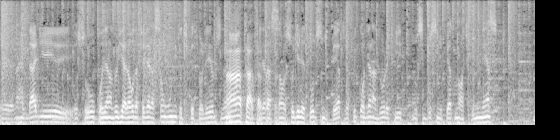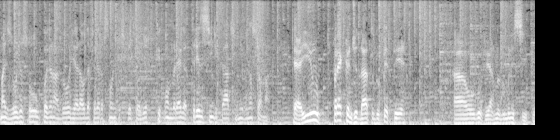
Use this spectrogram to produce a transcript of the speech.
É, na realidade, eu sou o coordenador geral da Federação Única dos Petroleiros, né? Ah, tá, tá, federação, tá, tá. eu sou diretor do Sindipetro, já fui coordenador aqui do, do Sindipetro Norte Fluminense, mas hoje eu sou o coordenador geral da Federação Única dos Petroleiros, que congrega 13 sindicatos no nível nacional. É, e o pré-candidato do PT ao governo do município,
